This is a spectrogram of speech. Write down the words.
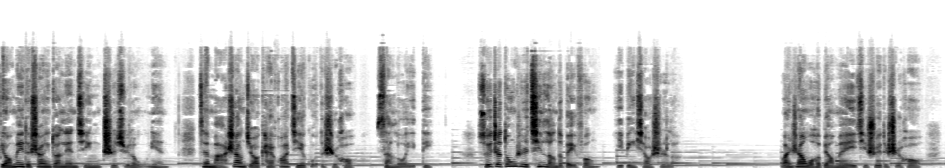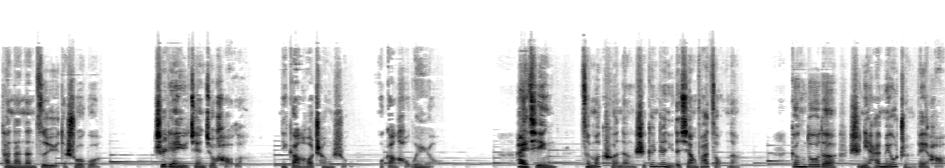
表妹的上一段恋情持续了五年，在马上就要开花结果的时候散落一地，随着冬日清冷的北风一并消失了。晚上我和表妹一起睡的时候，她喃喃自语地说过：“迟点遇见就好了，你刚好成熟，我刚好温柔。爱情怎么可能是跟着你的想法走呢？”更多的是你还没有准备好，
